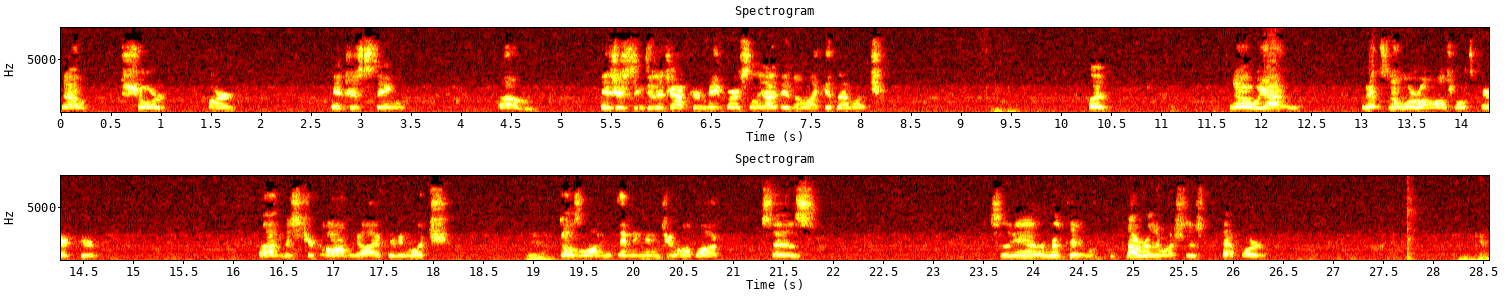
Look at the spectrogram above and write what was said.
you know short part, interesting. Um, interesting to the chapter. Me personally, I didn't like it that much. But you know, we got we got to know more about Haschwald's character. Uh, Mr. Calm guy, pretty much. Yeah. Goes along with anything Juha Bach says. So yeah, not really much this that part. Okay.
